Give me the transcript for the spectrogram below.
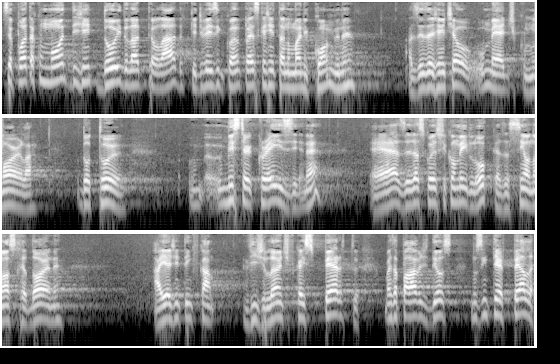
você pode estar com um monte de gente doido lá do teu lado, porque de vez em quando parece que a gente está no manicômio, né? Às vezes a gente é o, o médico, mor lá, o doutor, o, o Mr. Crazy, né? É, às vezes as coisas ficam meio loucas assim ao nosso redor, né? Aí a gente tem que ficar vigilante, ficar esperto, mas a palavra de Deus nos interpela,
